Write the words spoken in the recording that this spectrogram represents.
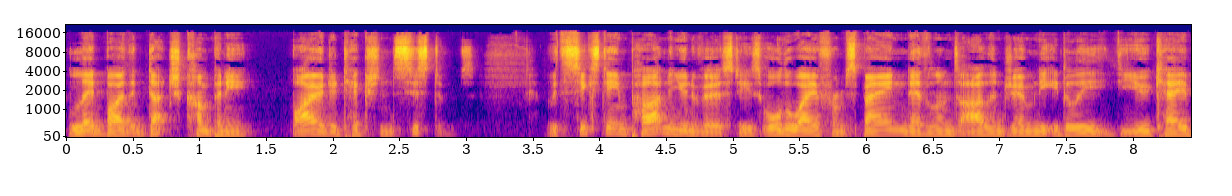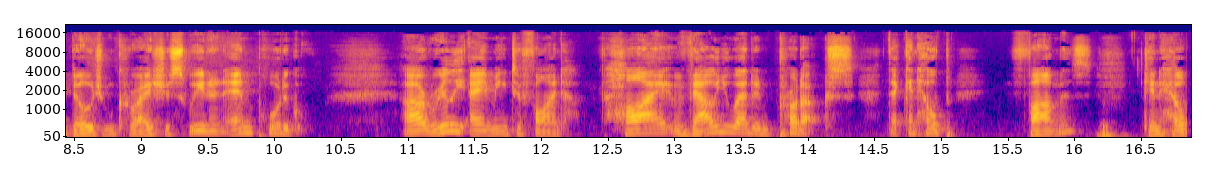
led by the Dutch company Biodetection Systems, with 16 partner universities all the way from Spain, Netherlands, Ireland, Germany, Italy, the UK, Belgium, Croatia, Sweden, and Portugal, are really aiming to find high value added products that can help farmers, can help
